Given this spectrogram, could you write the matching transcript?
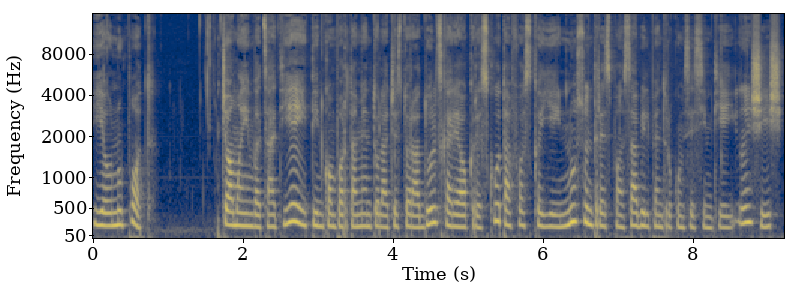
eu nu pot. Ce au mai învățat ei din comportamentul acestor adulți care au crescut a fost că ei nu sunt responsabili pentru cum se simt ei înșiși,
